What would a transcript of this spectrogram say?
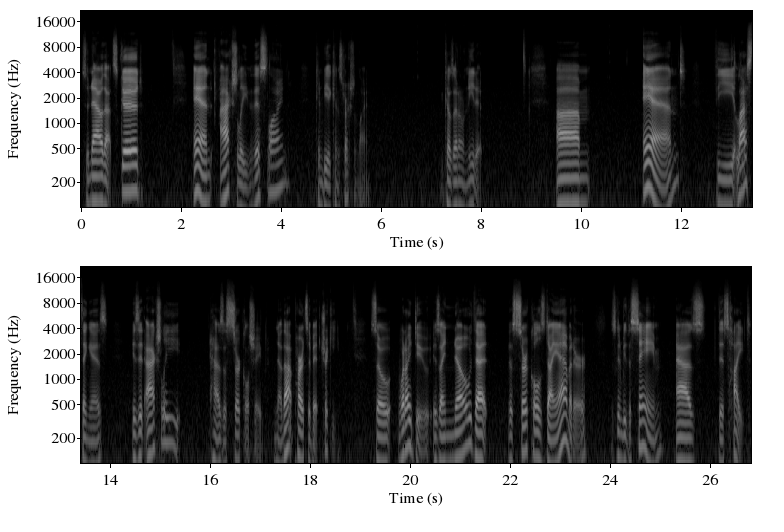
So now that's good. And actually, this line can be a construction line because I don't need it. Um, and the last thing is, is it actually has a circle shape. Now that part's a bit tricky. So what I do is I know that the circle's diameter is going to be the same as this height.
